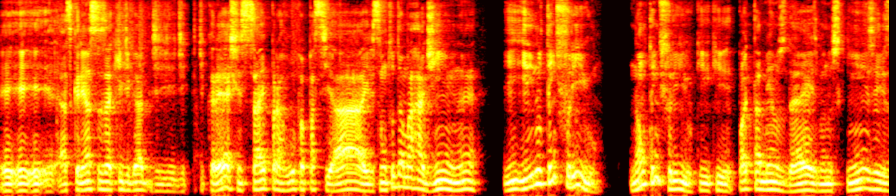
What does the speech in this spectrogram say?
é, é as crianças aqui de, de, de, de creche saem para rua para passear, eles são tudo amarradinho, né? E, e, não tem frio. não tem frio, que, que pode estar menos 10, menos 15, eles,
